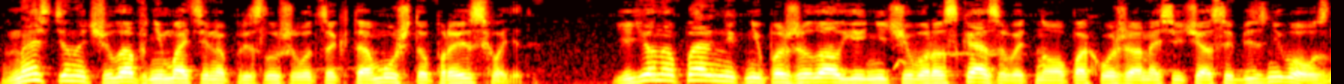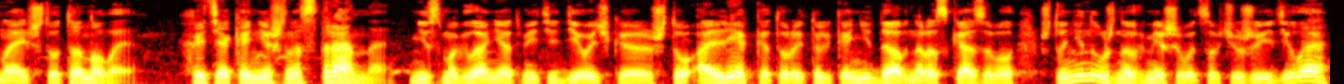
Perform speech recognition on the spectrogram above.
Настя начала внимательно прислушиваться к тому, что происходит. Ее напарник не пожелал ей ничего рассказывать, но, похоже, она сейчас и без него узнает что-то новое. Хотя, конечно, странно, не смогла не отметить девочка, что Олег, который только недавно рассказывал, что не нужно вмешиваться в чужие дела,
